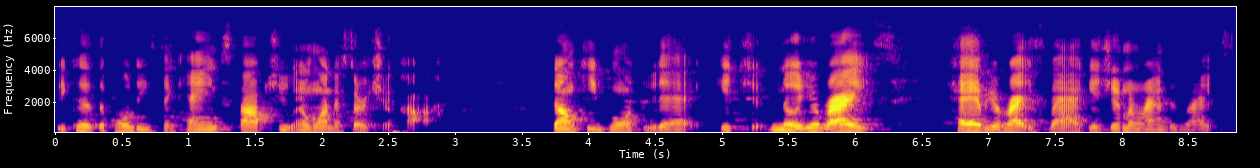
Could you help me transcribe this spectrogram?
because the police and came, stopped you, and want to search your car. Don't keep going through that. Get your, know your rights, have your rights back, get your Miranda rights.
